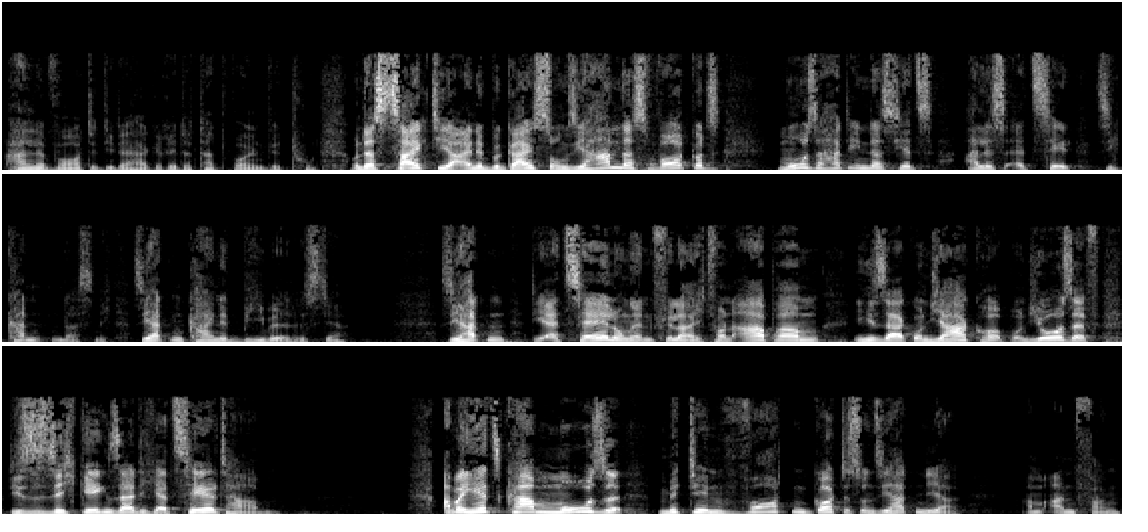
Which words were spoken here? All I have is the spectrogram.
Alle Worte, die der Herr geredet hat, wollen wir tun. Und das zeigt hier eine Begeisterung. Sie haben das Wort Gottes, Mose hat ihnen das jetzt alles erzählt. Sie kannten das nicht. Sie hatten keine Bibel, wisst ihr? Sie hatten die Erzählungen vielleicht von Abraham, Isaac und Jakob und Josef, die sie sich gegenseitig erzählt haben. Aber jetzt kam Mose mit den Worten Gottes und sie hatten ja am Anfang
